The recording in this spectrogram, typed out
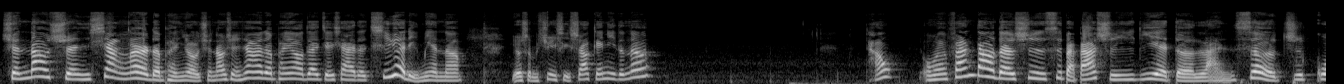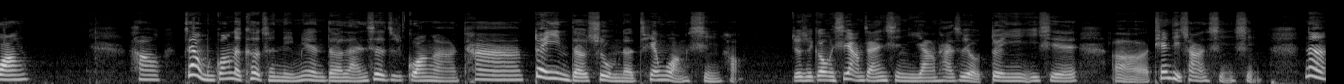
选到选项二的朋友，选到选项二的朋友，在接下来的七月里面呢，有什么讯息是要给你的呢？好，我们翻到的是四百八十一页的蓝色之光。好，在我们光的课程里面的蓝色之光啊，它对应的是我们的天王星。好。就是跟我们西洋占星一样，它是有对应一些呃天体上的行星。那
